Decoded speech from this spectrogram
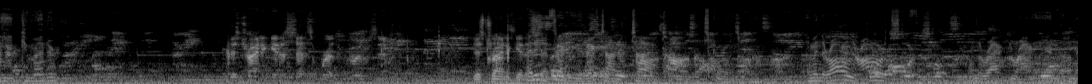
You need, Commander? Just trying to get a sense of where the crew's at. Just trying to get I a didn't sense figure you'd have time to talk about what's going on. I mean, there are reports on the Rachni and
